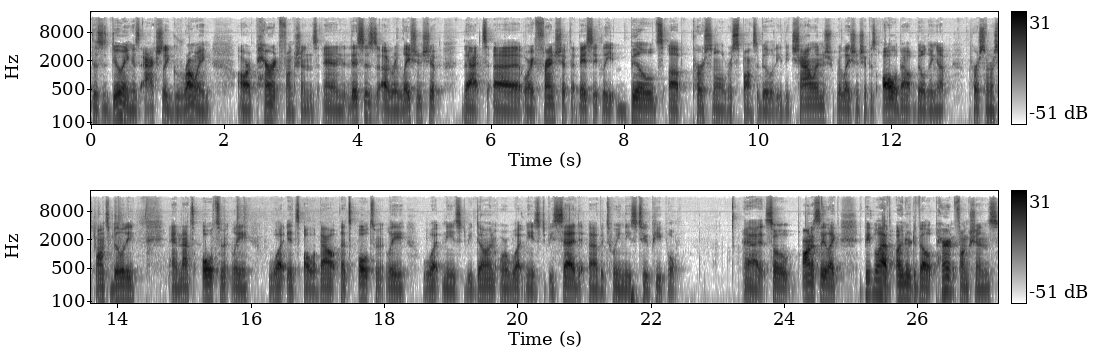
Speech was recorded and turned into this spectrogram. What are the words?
this is doing is actually growing our parent functions. And this is a relationship that, uh, or a friendship that basically builds up personal responsibility. The challenge relationship is all about building up personal responsibility. And that's ultimately what it's all about. That's ultimately what needs to be done or what needs to be said uh, between these two people. Uh, so honestly, like if people have underdeveloped parent functions,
